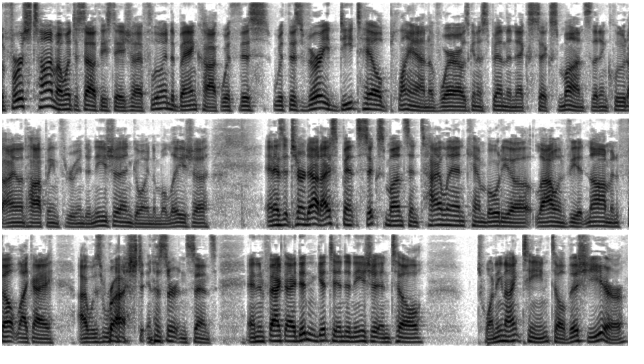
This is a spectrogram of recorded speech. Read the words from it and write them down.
the first time I went to Southeast Asia, I flew into Bangkok with this with this very detailed plan of where I was going to spend the next six months that include island hopping through Indonesia and going to Malaysia. And as it turned out, I spent six months in Thailand, Cambodia, Laos, and Vietnam, and felt like I I was rushed in a certain sense. And in fact, I didn't get to Indonesia until 2019, till this year.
